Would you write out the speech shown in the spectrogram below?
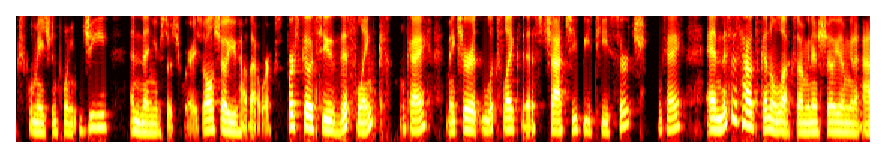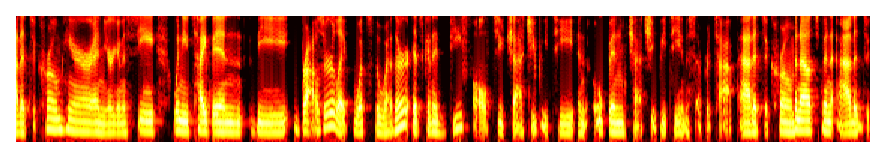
exclamation point G and then your search query. So I'll show you how that works. First, go to this link, okay? Make sure it looks like this, ChatGPT search, okay? And this is how it's gonna look. So I'm gonna show you, I'm gonna add it to Chrome here, and you're gonna see when you type in the browser, like what's the weather, it's gonna default to ChatGPT and open ChatGPT in a separate tab. Add it to Chrome, and now it's been added to,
